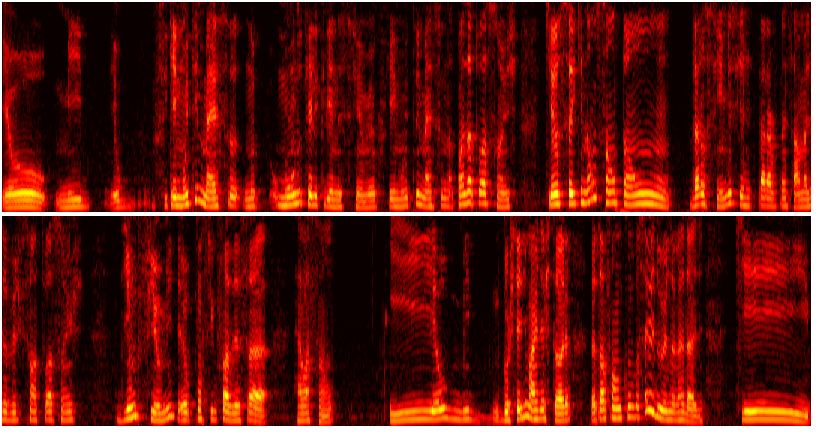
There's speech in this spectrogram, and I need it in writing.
Eu me. Eu fiquei muito imerso no mundo que ele cria nesse filme. Eu fiquei muito imerso na- com as atuações, que eu sei que não são tão verossímeis se a gente parar pra pensar, mas eu vejo que são atuações de um filme. Eu consigo fazer essa relação. E eu me gostei demais da história. Eu tava falando com vocês duas, na verdade. Que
